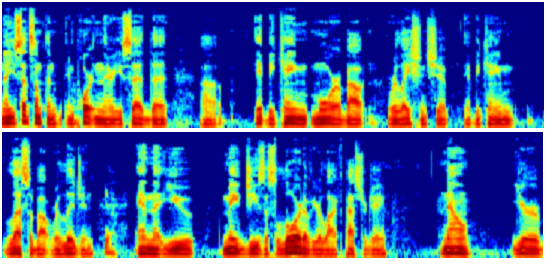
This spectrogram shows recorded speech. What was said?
Now you said something important there. You said that uh, it became more about relationship. It became less about religion, Yeah. And that you made Jesus Lord of your life, Pastor Jay. Now you're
